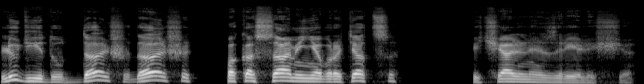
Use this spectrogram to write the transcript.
Люди идут дальше, дальше, пока сами не обратятся. Печальное зрелище.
